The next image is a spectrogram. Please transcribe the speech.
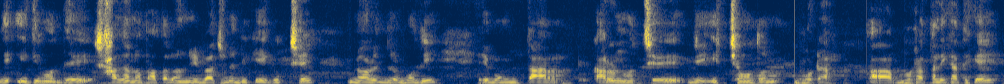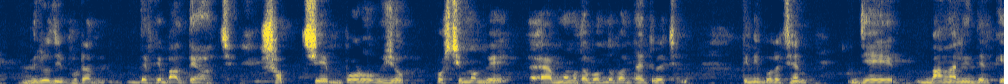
যে ইতিমধ্যে সাজানো পাতানো নির্বাচনের দিকে এগোচ্ছে নরেন্দ্র মোদী এবং তার কারণ হচ্ছে যে ইচ্ছা মতন ভোটার ভোটার তালিকা থেকে বিরোধী ভোটারদেরকে বাদ দেওয়া হচ্ছে। সবচেয়ে বড় অভিযোগ পশ্চিমবঙ্গে মমতা বন্দ্যোপাধ্যায় তুলেছেন। তিনি বলেছেন যে বাঙালিদেরকে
